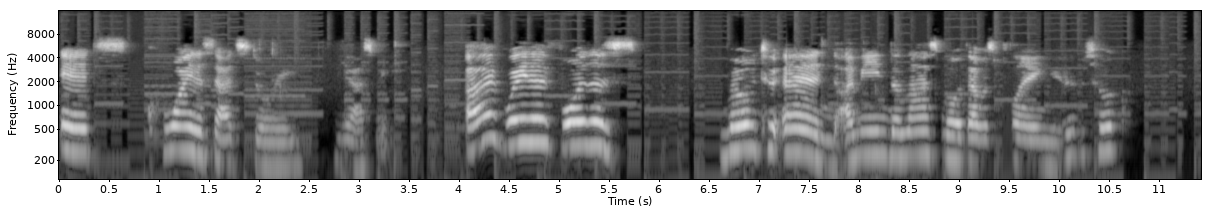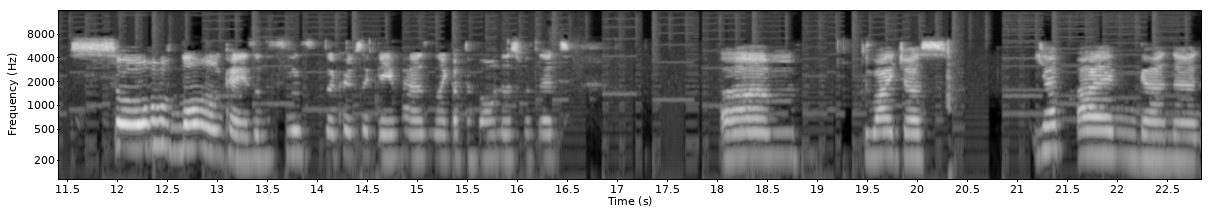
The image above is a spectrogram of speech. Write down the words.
it's quite a sad story, you ask me. I've waited for this mode to end. I mean the last mode that I was playing, it took so long. Okay, so this is the Crimson Game Pass and I got the bonus with it. Um, do I just... Yep, I'm gonna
